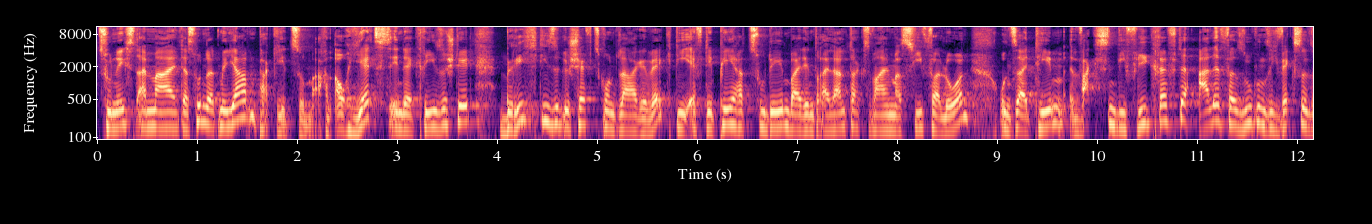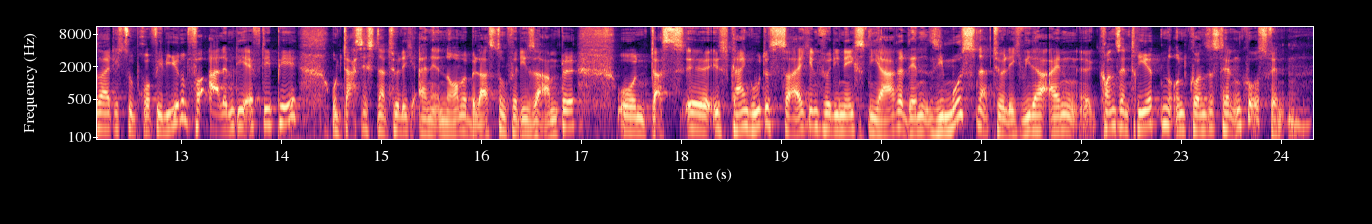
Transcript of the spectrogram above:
zunächst einmal das 100 Milliarden Paket zu machen. Auch jetzt in der Krise steht, bricht diese Geschäftsgrundlage weg. Die FDP hat zudem bei den drei Landtagswahlen massiv verloren und seitdem wachsen wachsen die Fliehkräfte. Alle versuchen sich wechselseitig zu profilieren, vor allem die FDP. Und das ist natürlich eine enorme Belastung für diese Ampel. Und das äh, ist kein gutes Zeichen für die nächsten Jahre, denn sie muss natürlich wieder einen äh, konzentrierten und konsistenten Kurs finden.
